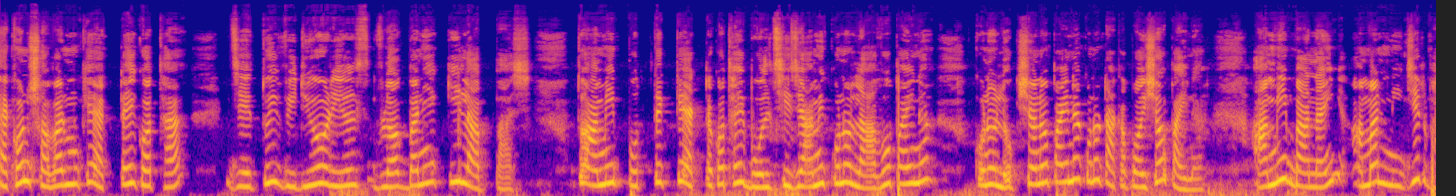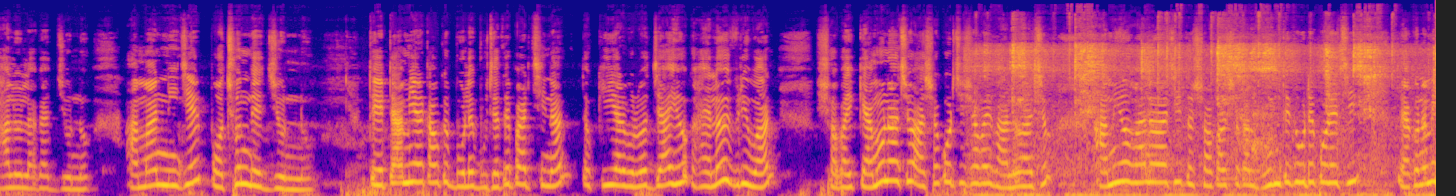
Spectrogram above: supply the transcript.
এখন সবার মুখে একটাই কথা যে তুই ভিডিও রিলস ব্লগ বানিয়ে কী লাভ পাস? তো আমি প্রত্যেককে একটা কথাই বলছি যে আমি কোনো লাভও পাই না, কোনো লোকসানও পাই না, কোনো টাকা পয়সাও পাই না। আমি বানাই আমার নিজের ভালো লাগার জন্য, আমার নিজের পছন্দের জন্য। তো এটা আমি আর কাউকে বলে বোঝাতে পারছি না। তো কী আর বলব? যাই হোক হ্যালো এভরিওয়ান সবাই কেমন আছো? আশা করছি সবাই ভালো আছো। আমিও ভালো আছি। তো সকাল সকাল ঘুম থেকে উঠে পড়েছি। তো এখন আমি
